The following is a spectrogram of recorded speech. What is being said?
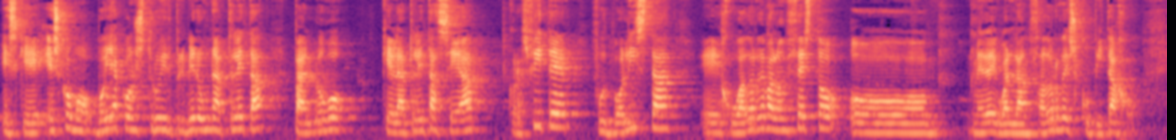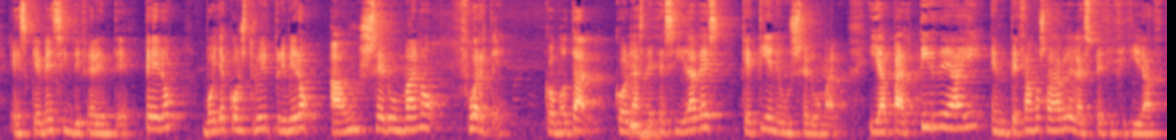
es que es como voy a construir primero un atleta para luego que el atleta sea crossfitter, futbolista, eh, jugador de baloncesto o me da igual, lanzador de escupitajo. Es que me es indiferente. Pero voy a construir primero a un ser humano fuerte, como tal, con las necesidades que tiene un ser humano. Y a partir de ahí empezamos a darle la especificidad.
